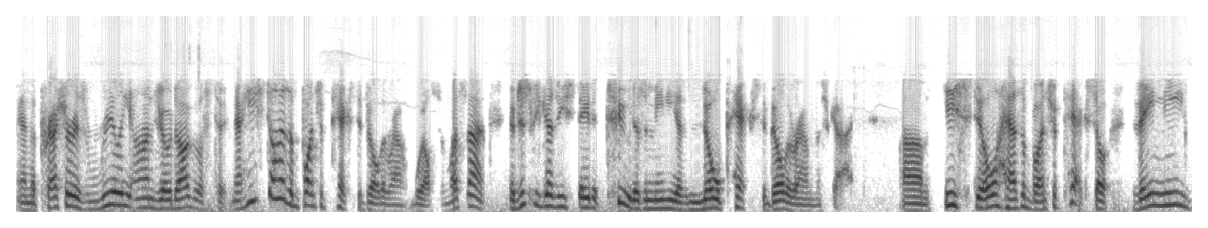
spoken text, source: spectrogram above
and the pressure is really on Joe Douglas to. Now he still has a bunch of picks to build around Wilson. Let's not just because he stayed at two doesn't mean he has no picks to build around this guy um, he still has a bunch of picks. So they need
